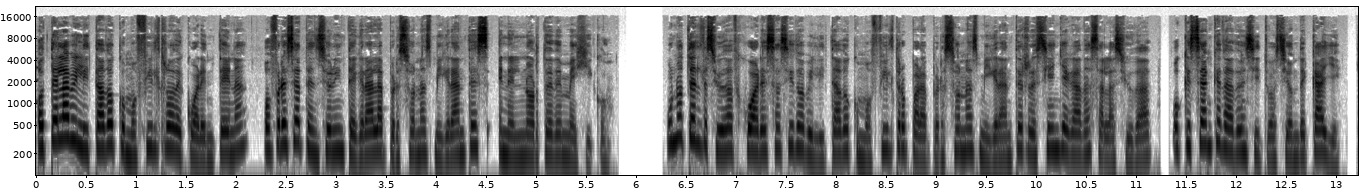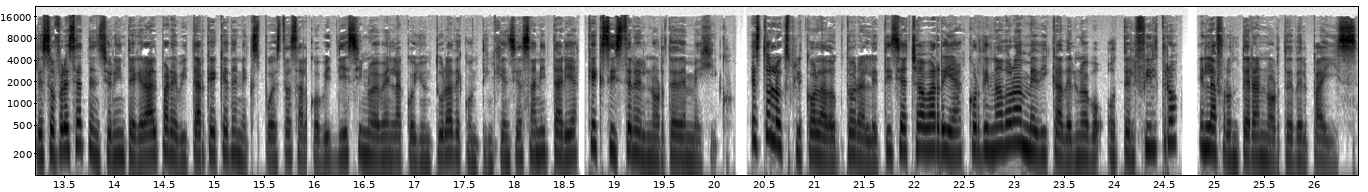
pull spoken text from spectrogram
Hotel habilitado como filtro de cuarentena ofrece atención integral a personas migrantes en el norte de México. Un hotel de Ciudad Juárez ha sido habilitado como filtro para personas migrantes recién llegadas a la ciudad o que se han quedado en situación de calle. Les ofrece atención integral para evitar que queden expuestas al COVID-19 en la coyuntura de contingencia sanitaria que existe en el norte de México. Esto lo explicó la doctora Leticia Chavarría, coordinadora médica del nuevo Hotel Filtro en la frontera norte del país.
